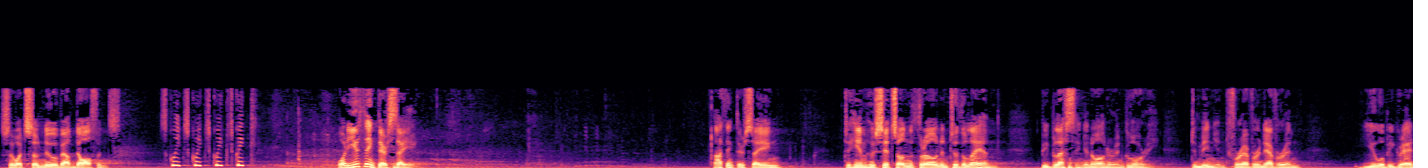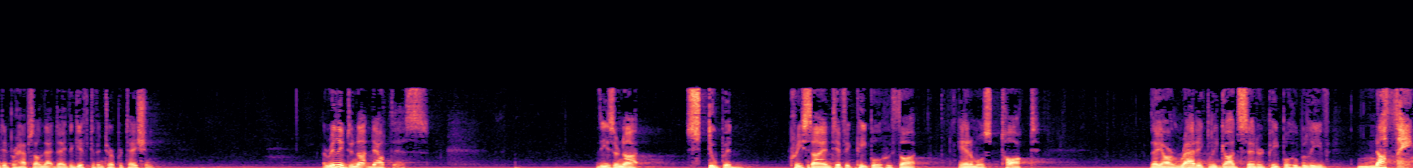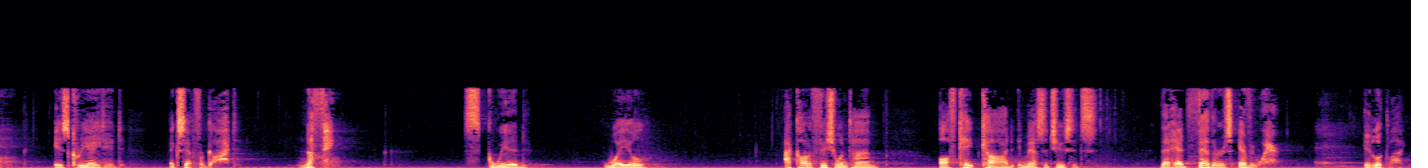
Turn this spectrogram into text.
So what's so new about dolphins? Squeak, squeak, squeak, squeak. What do you think they're saying? I think they're saying, to him who sits on the throne and to the Lamb be blessing and honor and glory, dominion forever and ever. And you will be granted, perhaps on that day, the gift of interpretation. I really do not doubt this. These are not stupid, pre scientific people who thought animals talked. They are radically God centered people who believe nothing is created except for God. Nothing squid, whale. I caught a fish one time off Cape Cod in Massachusetts that had feathers everywhere. It looked like.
